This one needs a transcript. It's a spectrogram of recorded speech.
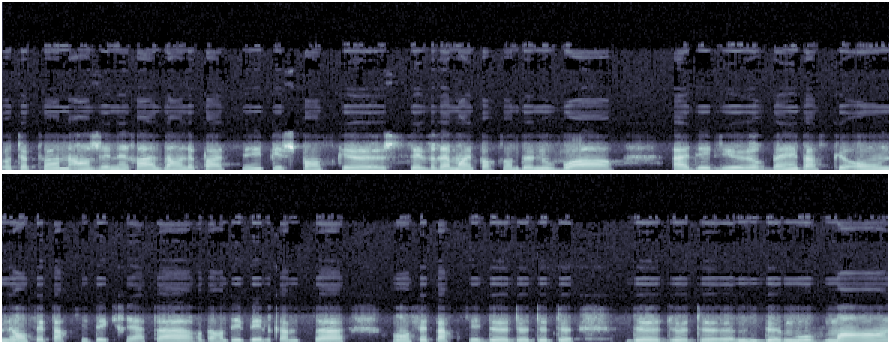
autochtones en général dans le passé. Puis je pense que c'est vraiment important de nous voir à des lieux urbains parce qu'on on fait partie des créateurs dans des villes comme ça. On fait partie de, de, de, de, de, de, de mouvements,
